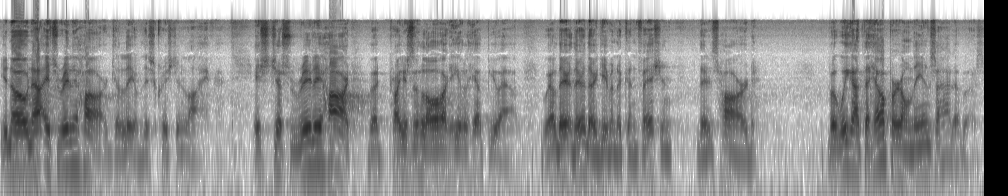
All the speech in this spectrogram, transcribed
you know, now it's really hard to live this Christian life. It's just really hard, but praise the Lord, He'll help you out. Well, they're they're they're giving a confession that it's hard, but we got the helper on the inside of us.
